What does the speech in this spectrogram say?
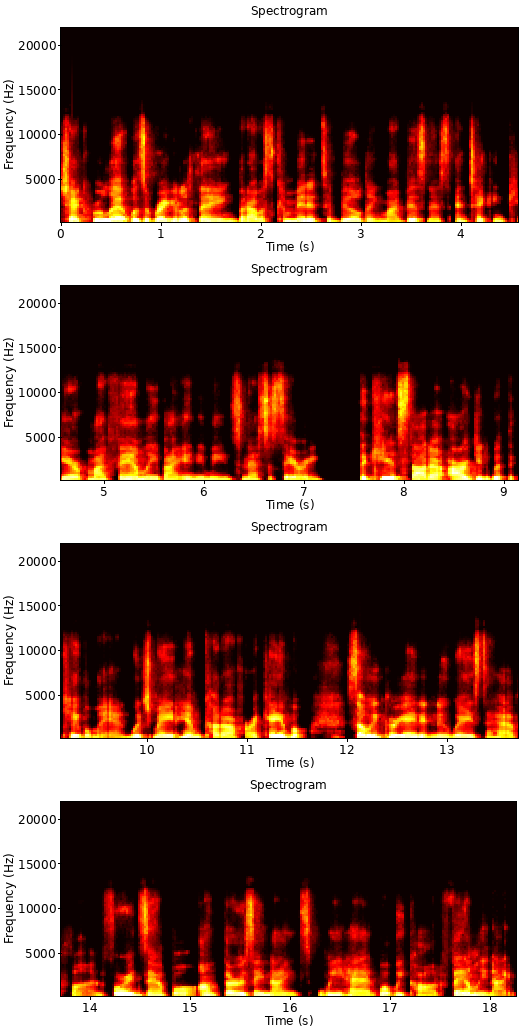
Check roulette was a regular thing, but I was committed to building my business and taking care of my family by any means necessary. The kids thought I argued with the cable man, which made him cut off our cable. So we created new ways to have fun. For example, on Thursday nights, we had what we called family night.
